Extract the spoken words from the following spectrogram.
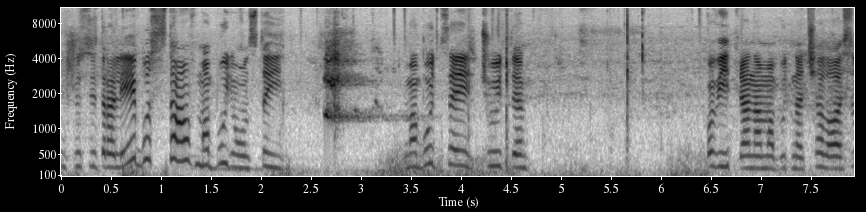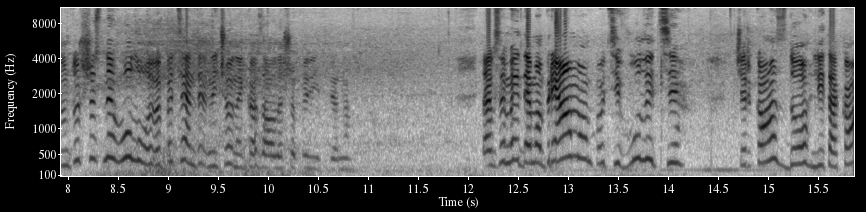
І щось і тролейбус став, мабуть, он стоїть. Мабуть, цей, чуєте, повітряна, мабуть, почалася. Ну тут щось не гуло, в епіцентрі нічого не казали, що повітряна. Так, все ми йдемо прямо по цій вулиці Черкас до літака.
